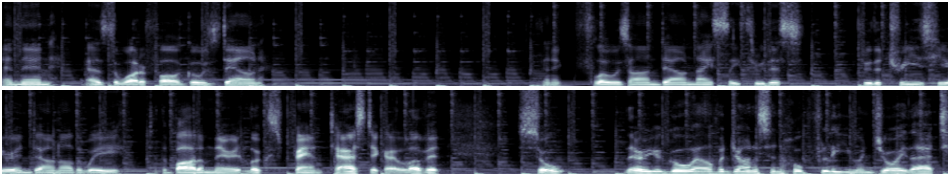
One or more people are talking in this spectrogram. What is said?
And then as the waterfall goes down, then it flows on down nicely through this through the trees here and down all the way to the bottom there. It looks fantastic. I love it. So there you go, Alva Jonathan. Hopefully you enjoy that.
